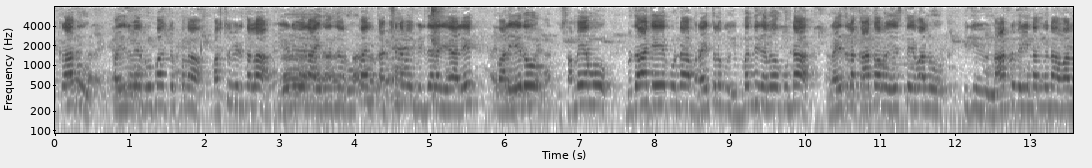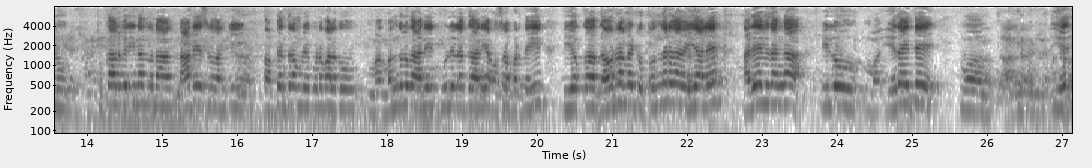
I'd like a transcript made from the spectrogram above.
ఎకరాకు పదిహేను వేల రూపాయలు చొప్పున ఫస్ట్ విడతల ఏడు వేల ఐదు వందల రూపాయలు తక్షణమే విడుదల చేయాలి. వాళ్ళు ఏదో సమయము వృధా చేయకుండా రైతులకు ఇబ్బంది కలగకుండా రైతుల ఖాతాలో వేస్తే వాళ్ళు ఇది నాట్లు పెరిగినందున వాళ్ళు తుకాలు పెరిగినందున నాటేసడానికి అభ్యంతరం లేకుండా వాళ్ళకు మందులు కానీ కూలీలకు కానీ అవసరపడతాయి. ఈ యొక్క గవర్నమెంట్ తొందరగా వేయాలి. అదేవిధంగా వీళ్ళు ఏదైతే ఏ-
